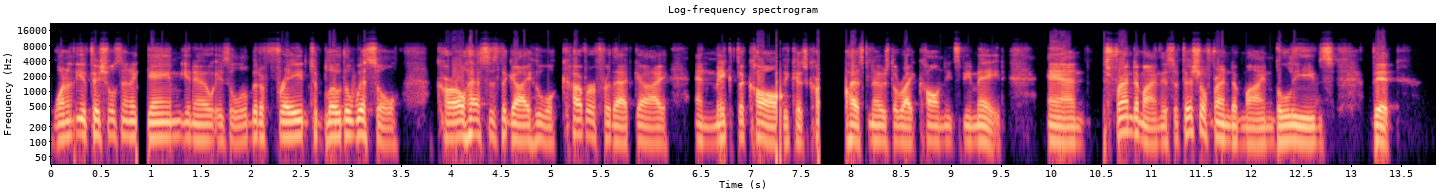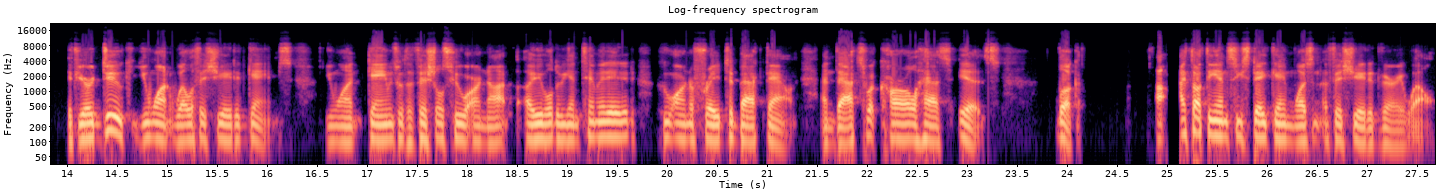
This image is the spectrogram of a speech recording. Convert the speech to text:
one of the officials in a game, you know, is a little bit afraid to blow the whistle, Karl Hess is the guy who will cover for that guy and make the call because Karl Hess knows the right call needs to be made. And this friend of mine, this official friend of mine, believes that if you're a Duke, you want well officiated games. You want games with officials who are not able to be intimidated, who aren't afraid to back down. And that's what Karl Hess is. Look, I, thought the NC State game wasn't officiated very well.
